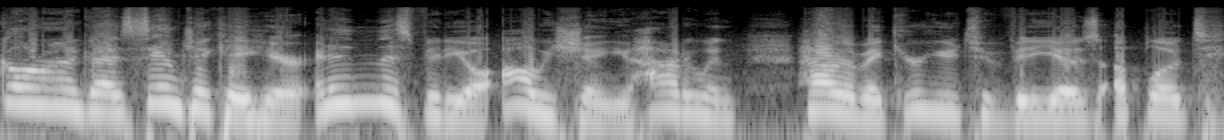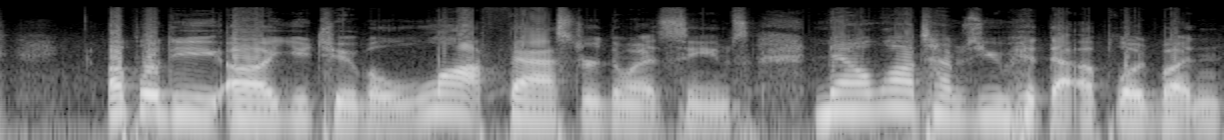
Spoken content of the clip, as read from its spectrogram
going on guys? Sam JK here, and in this video, I'll be showing you how to how to make your YouTube videos upload upload to uh, YouTube a lot faster than what it seems. Now, a lot of times you hit that upload button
